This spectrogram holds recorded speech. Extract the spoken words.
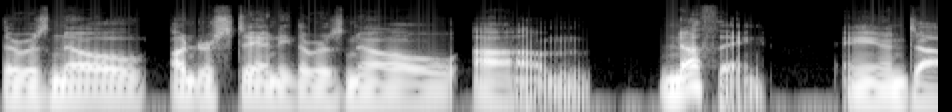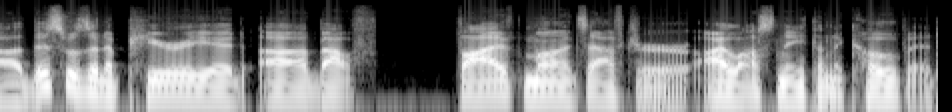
There was no understanding. There was no um, nothing. And uh, this was in a period uh, about five months after I lost Nathan to COVID,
